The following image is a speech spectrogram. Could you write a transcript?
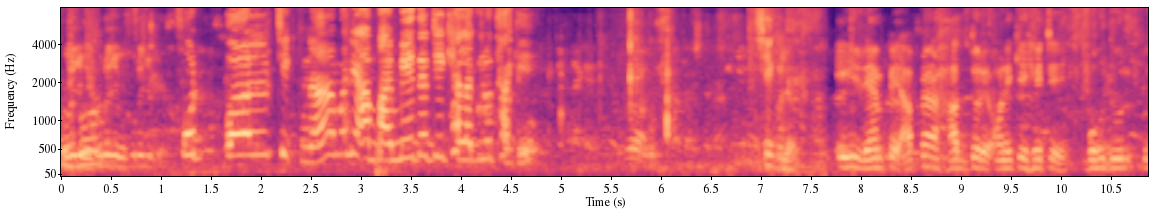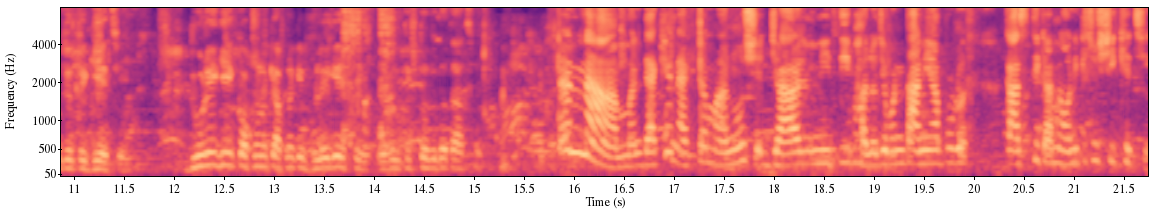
পুরো যাবে পুরো যাবে পুরো যাবে। ফুটবল ঠিক না মানে মেয়েদের যে খেলাগুলো থাকে সেগুলো। এই র্যাম্পে আপনার হাত ধরে অনেকে হেঁটে বহু দূর পর্যন্ত গিয়েছে। দূরে গিয়ে কখনো কি আপনাকে ভুলে গিয়েছে এবং তিক্ত অভিজ্ঞতা আছে? না মানে দেখেন একটা মানুষ যার নীতি ভালো যেমন তানিয়াপুর কাছ থেকে আমি অনেক কিছু শিখেছি।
